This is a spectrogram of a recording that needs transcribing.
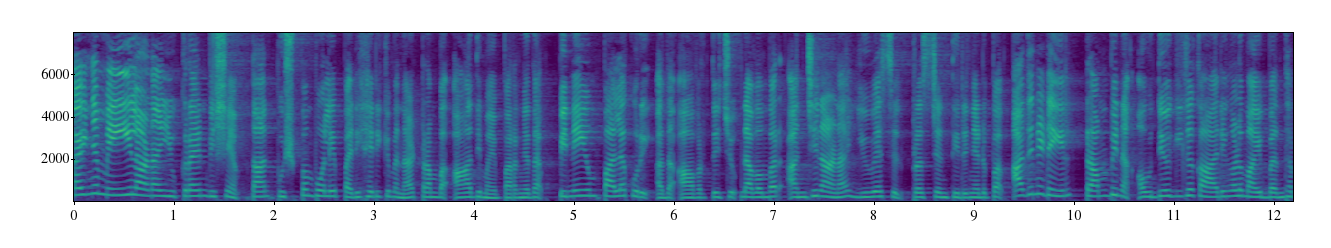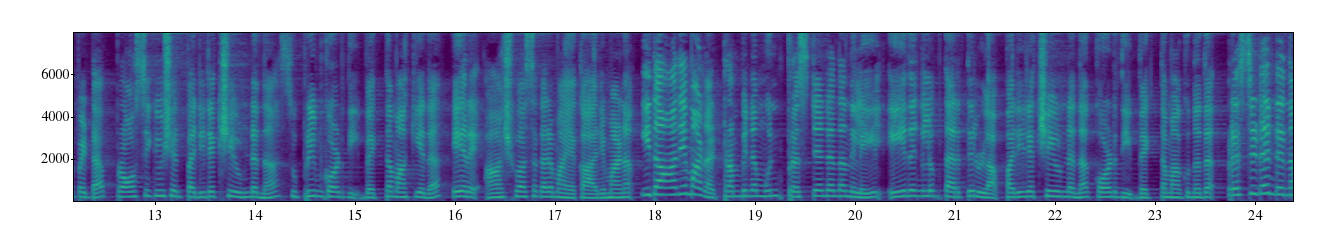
കഴിഞ്ഞ മെയ്യിലാണ് യുക്രൈൻ വിഷയം താൻ പുഷ്പം പോലെ പരിഹരിക്കുമെന്ന് ട്രംപ് ആദ്യമായി പറഞ്ഞത്. പിന്നെയും പലകുറി അത് ആവർത്തിച്ചു. നവംബർ അഞ്ചിനാണ് യു എസിൽ പ്രസിഡന്റ് തിരഞ്ഞെടുപ്പ്. അതിനിടയിൽ ട്രംപിന് ഔദ്യോഗിക കാര്യങ്ങളുമായി ബന്ധപ്പെട്ട പ്രോസിക്യൂഷൻ പരിരക്ഷയുണ്ടെന്ന് സുപ്രീം കോടതി വ്യക്തമാക്കിയത് ഏറെ ആശ്വാസകരമായ കാര്യമാണ്. ഇതാദ്യമാണ് ട്രംപിന് മുൻ പ്രസിഡന്റ് എന്ന നിലയിൽ ഏതെങ്കിലും തരത്തിലുള്ള പരിരക്ഷയുണ്ടെന്ന് കോടതി വ്യക്തമാക്കുന്നത്. പ്രസിഡന്റ് എന്ന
